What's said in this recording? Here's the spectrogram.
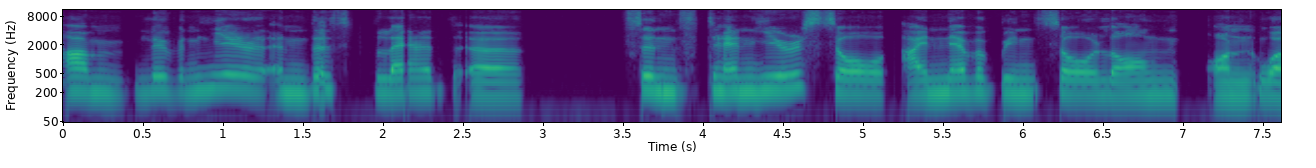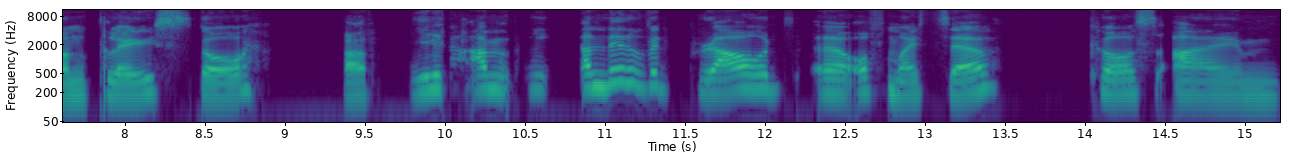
I'm living here in this flat uh, since ten years, so I never been so long on one place. So uh, yeah, I'm a little bit proud uh, of myself because I'm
